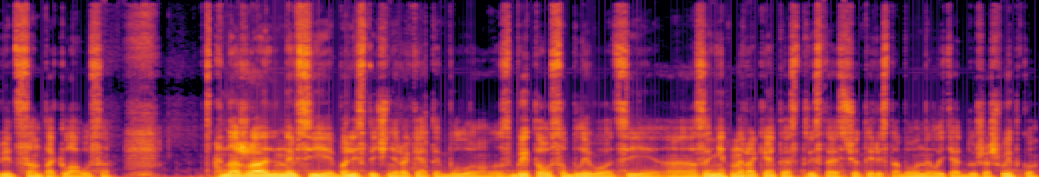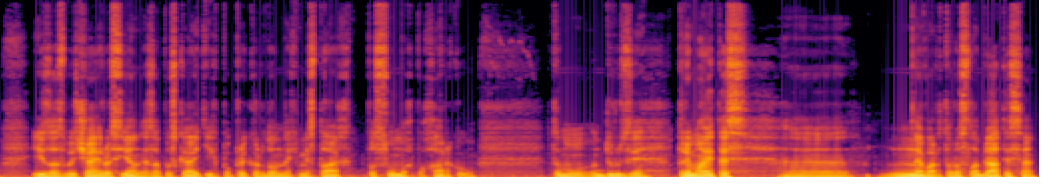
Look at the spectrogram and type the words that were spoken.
від Санта Клауса. На жаль, не всі балістичні ракети було збито, особливо ці е, зенітні ракети С-300, С-400, бо вони летять дуже швидко, і зазвичай росіяни запускають їх по прикордонних містах, по Сумах, по Харкову. Тому, друзі, тримайтесь, е, не варто розслаблятися.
